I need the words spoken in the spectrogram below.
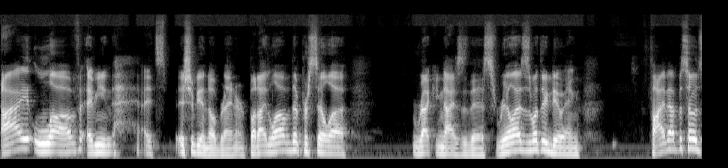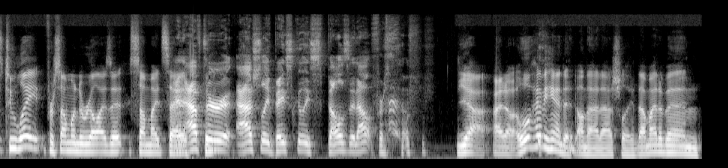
I love. I mean, it's it should be a no brainer, but I love that Priscilla recognizes this, realizes what they're doing. Five episodes too late for someone to realize it. Some might say. And after Ashley basically spells it out for them, Yeah, I know. A little heavy handed on that, Ashley. That might have been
